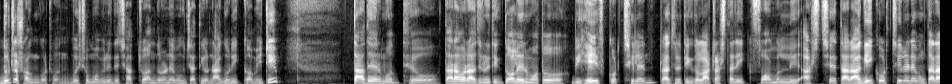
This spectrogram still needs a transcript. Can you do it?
দুটো সংগঠন, বৈষম্য বিরোধী ছাত্র আন্দোলন এবং জাতীয় নাগরিক কমিটি, তাদের মধ্যেও তারাও রাজনৈতিক দলের মতো বিহেভ করছিলেন। রাজনৈতিক দল আঠাশ তারিখ ফর্মালি আসছে, তার আগেই করছিলেন এবং তারা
